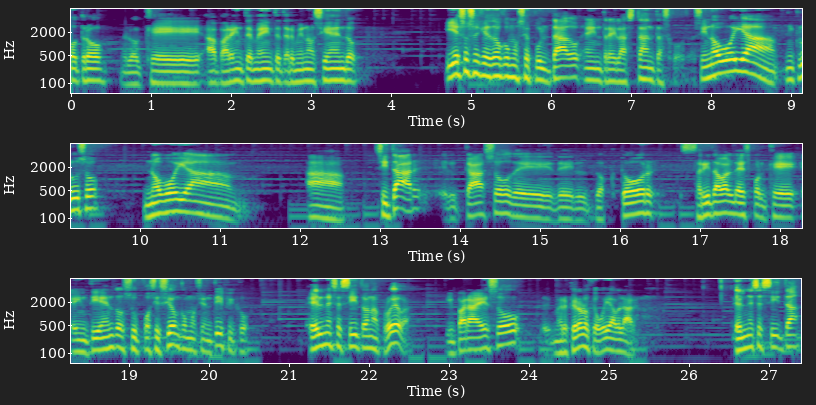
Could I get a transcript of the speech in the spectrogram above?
otro, lo que aparentemente terminó siendo. Y eso se quedó como sepultado entre las tantas cosas. Y no voy a, incluso, no voy a, a citar el caso del doctor Sarita Valdés porque entiendo su posición como científico. Él necesita una prueba y para eso me refiero a lo que voy a hablar. Él necesita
